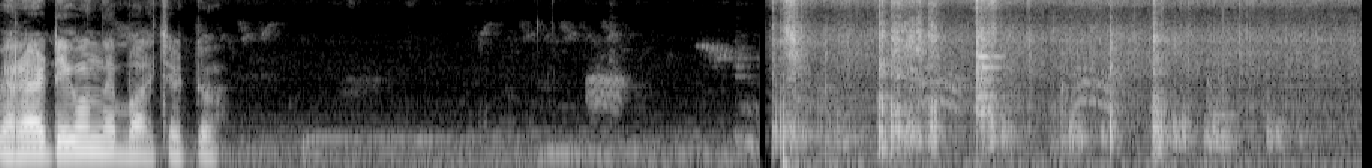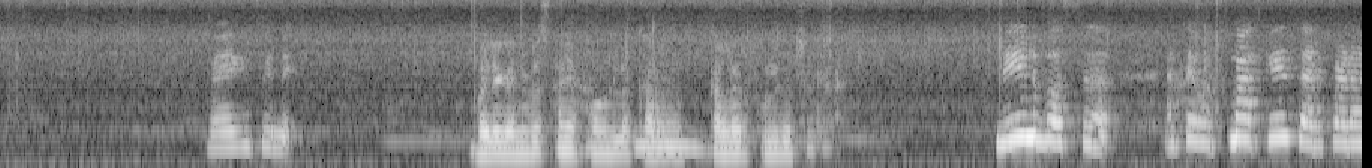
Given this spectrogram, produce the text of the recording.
వెరైటీగా ఉంది అబ్బా చెట్టు. వేగిపోయినాయి. భలే కనిపిస్తున్నాయి ఫోన్లో కలర్ కలర్ఫుల్గా చూడ. నీళ్ళు పోస్తున్నా అంటే ఉప్మాకి సరిపడా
